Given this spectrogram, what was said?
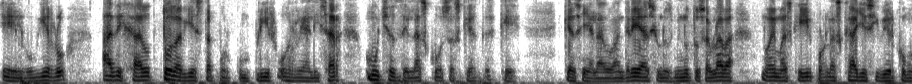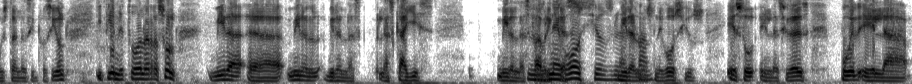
el gobierno ha dejado, todavía está por cumplir o realizar muchas de las cosas que, que ha señalado Andrea. Hace unos minutos hablaba, no hay más que ir por las calles y ver cómo está la situación. Y tiene toda la razón. Mira, uh, mira, mira las, las calles, mira las los fábricas, negocios, las mira los negocios. Eso en las ciudades puede la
